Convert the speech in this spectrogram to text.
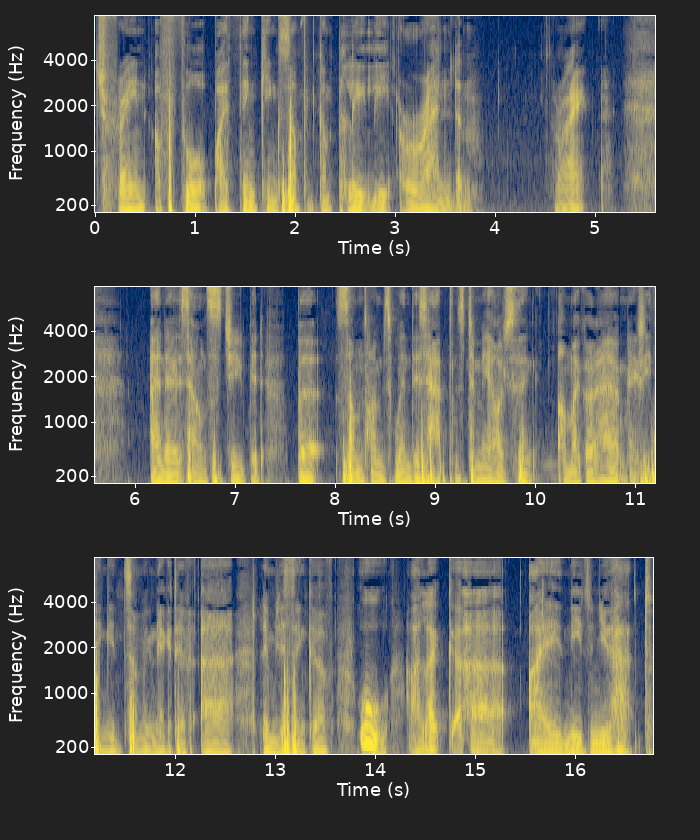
train of thought by thinking something completely random, right? I know it sounds stupid, but sometimes when this happens to me, I'll just think, oh my god, I'm actually thinking something negative. Uh, let me just think of, ooh, I like, uh, I need a new hat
